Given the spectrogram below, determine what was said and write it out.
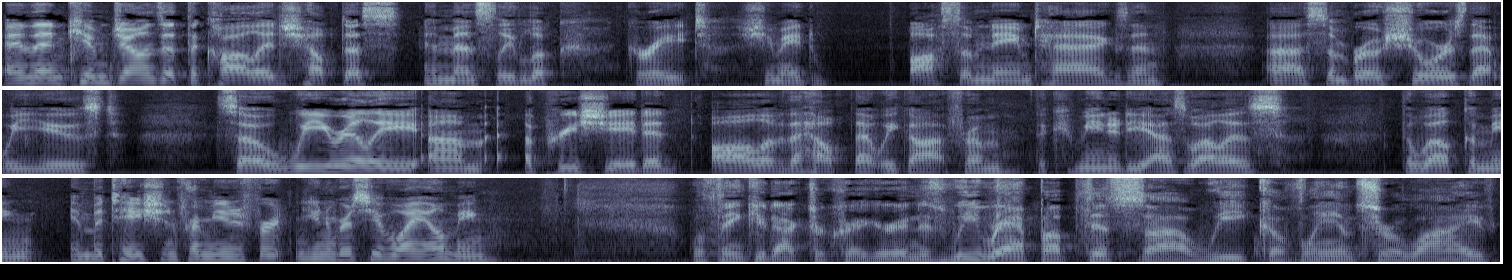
and then Kim Jones at the college helped us immensely look great. She made awesome name tags and uh, some brochures that we used. So we really um, appreciated all of the help that we got from the community as well as the welcoming invitation from University of Wyoming. Well, thank you, Dr. Creager. And as we wrap up this uh, week of Lancer Live,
